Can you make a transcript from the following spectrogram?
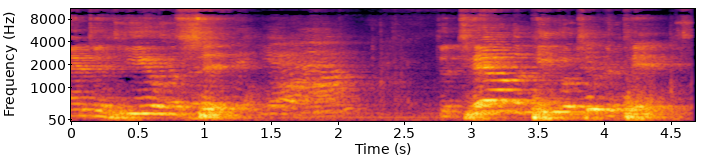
and to heal the sick. To tell the people to repent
